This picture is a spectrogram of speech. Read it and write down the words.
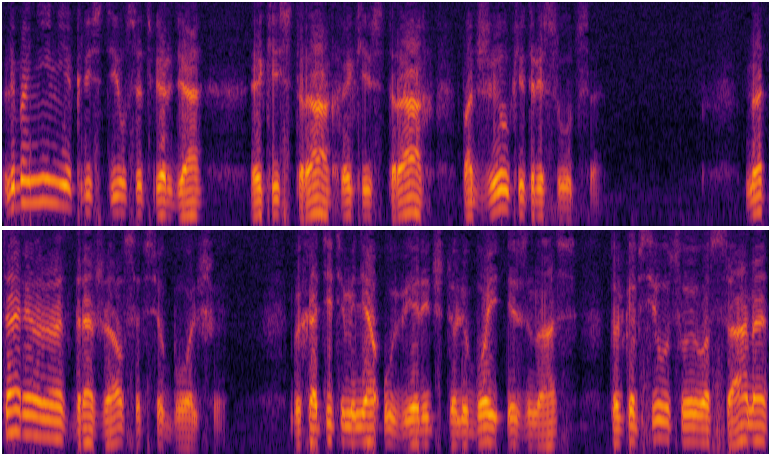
Лебанинья крестился, твердя «Экий страх, экий страх, поджилки трясутся». Нотарио раздражался все больше. «Вы хотите меня уверить, что любой из нас, только в силу своего сана,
